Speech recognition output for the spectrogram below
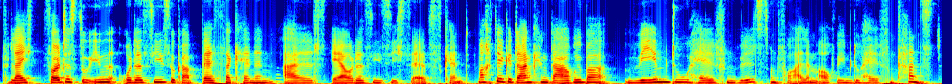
Vielleicht solltest du ihn oder sie sogar besser kennen, als er oder sie sich selbst kennt. Mach dir Gedanken darüber, wem du helfen willst und vor allem auch, wem du helfen kannst.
